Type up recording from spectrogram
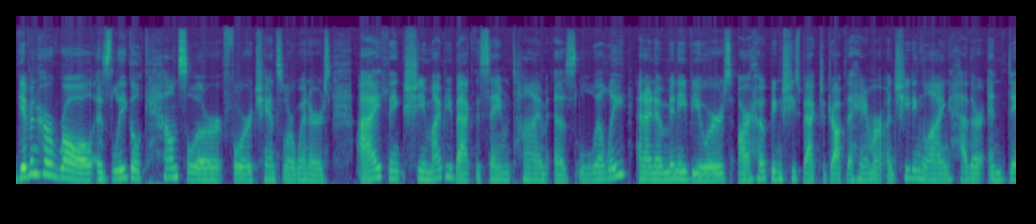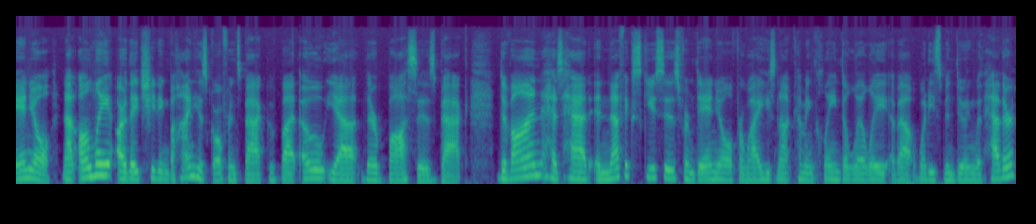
Given her role as legal counselor for Chancellor Winters, I think she might be back the same time as Lily. And I know many viewers are hoping she's back to drop the hammer on cheating, lying Heather and Daniel. Not only are they cheating behind his girlfriend's back, but oh, yeah, their boss is back. Devon has had enough excuses from Daniel for why he's not coming clean to Lily about what he's been doing with Heather.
